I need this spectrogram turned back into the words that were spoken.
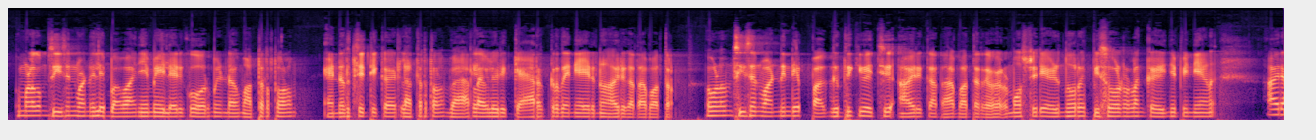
ഉപ്പുമുളകും സീസൺ വണ്ണിലെ ഭവാനിയമ്മ എല്ലാവർക്കും ഓർമ്മയുണ്ടാകും അത്രത്തോളം എനർജറ്റിക് ആയിട്ടുള്ള അത്രത്തോളം വേറെ ലെവൽ ഒരു ക്യാരക്ടർ തന്നെയായിരുന്നു ആ ഒരു കഥാപാത്രം. അപ്പോൾ സീസൺ വണ്ണിന്റെ പകുതിക്ക് വെച്ച് ആ ഒരു കഥാപാത്രത്തെ ഓൾമോസ്റ്റ് ഒരു എഴുന്നൂറ് എപ്പിസോഡോളം കഴിഞ്ഞ് പിന്നെയാണ് ആ ഒരു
